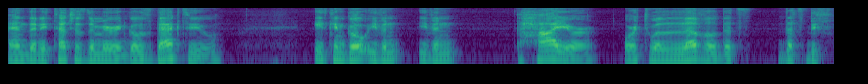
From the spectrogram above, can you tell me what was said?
and then it touches the mirror and goes back to you, it can go even even higher or to a level that's that's bef-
